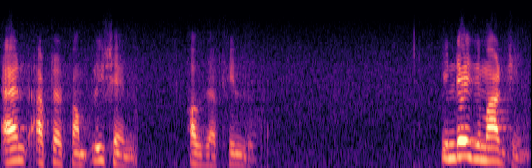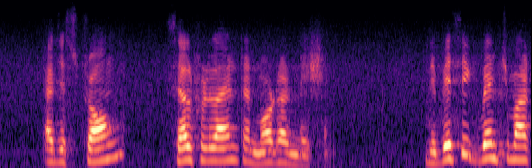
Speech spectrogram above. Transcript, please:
and after completion of the field work. India is emerging as a strong, self-reliant and modern nation. The basic benchmark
